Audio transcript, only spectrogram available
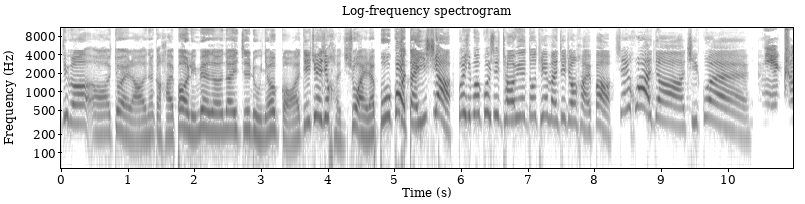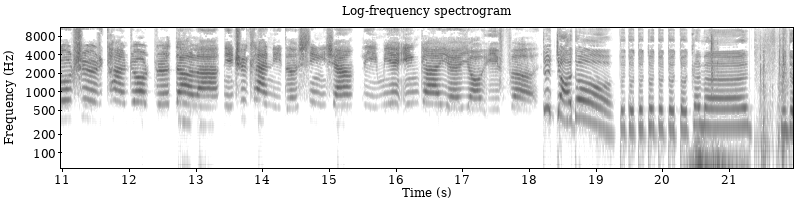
这个呃，对了，那个海报里面的那一只乳牛狗啊，的确是很帅的。不过等一下，为什么故事草原都贴满这种海报？谁画的？奇怪。你出去看就知道啦。你去看你的信箱，里面应该也有一份。真假的？咚咚咚咚咚咚咚，开门。真的？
